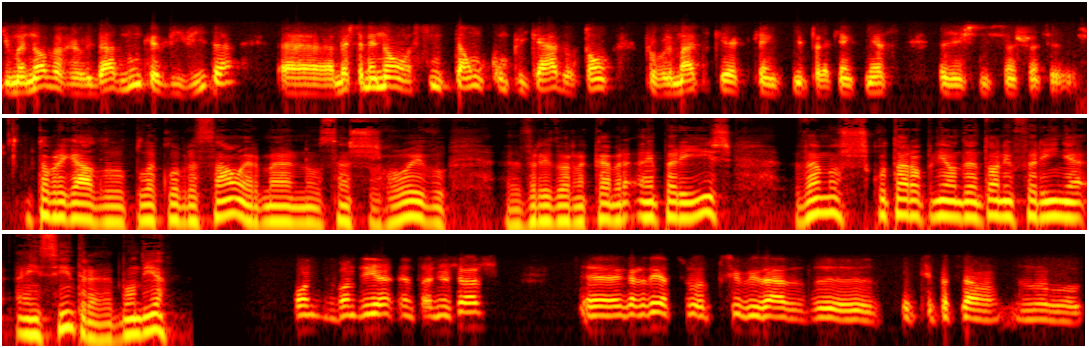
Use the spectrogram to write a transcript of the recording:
de uma nova realidade nunca vivida, uh, mas também não assim tão complicada ou tão problemática quem, para quem conhece as instituições francesas. Muito obrigado pela colaboração, Hermano Sanches Ruivo, vereador na Câmara em Paris. Vamos escutar a opinião de António Farinha em Sintra. Bom dia. Bom, bom dia, António Jorge. Uh, agradeço a possibilidade de participação no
